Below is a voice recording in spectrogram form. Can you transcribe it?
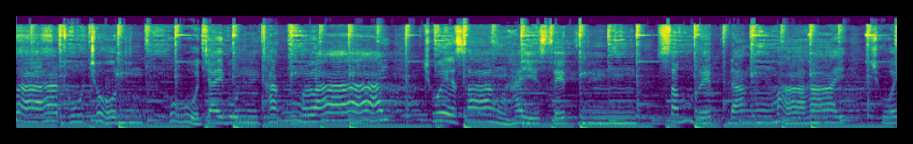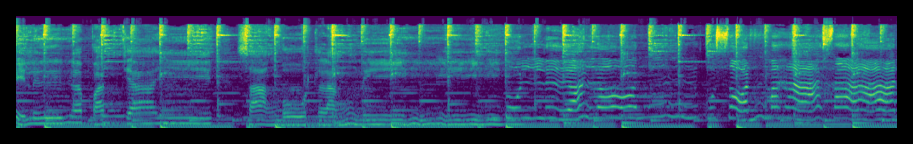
สาธุชน ผู้ใจบุญทั้งหลาย ช่วยสร้างให้เสร็จสำเร็จดังหมาย ช่วยเหลือปัจจัย สร้างโบสถ์หลังนี้บุญเหลือล้นกุศลมหาศาล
